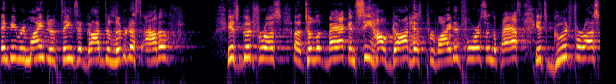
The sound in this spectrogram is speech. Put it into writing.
and be reminded of things that God delivered us out of. It's good for us uh, to look back and see how God has provided for us in the past. It's good for us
